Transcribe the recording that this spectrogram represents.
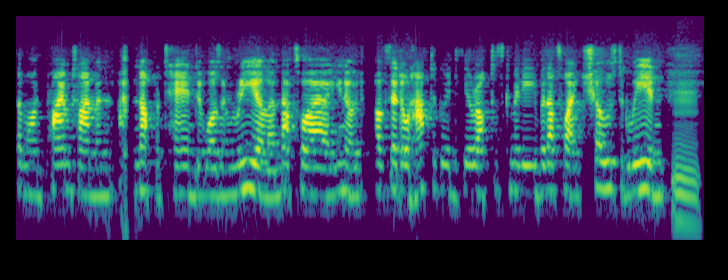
them on prime time and, and not pretend it wasn't real. And that's why, you know, obviously I don't have to go into the Oireachtas committee, but that's why I chose to go in. Mm.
